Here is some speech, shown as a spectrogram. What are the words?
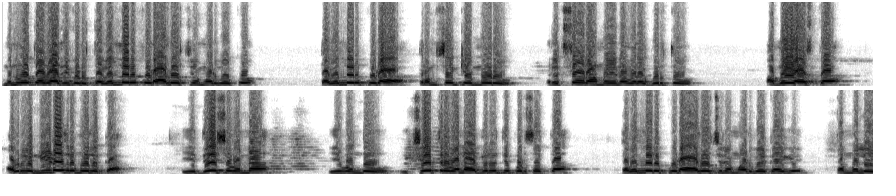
ಮನ್ವತವಾದಿಗಳು ತಾವೆಲ್ಲರೂ ಕೂಡ ಆಲೋಚನೆ ಮಾಡಬೇಕು. ತಾವೆಲ್ಲರೂ ಕೂಡ ಕ್ರಮ ಸಂಖ್ಯೆ ಮೂರು ರಕ್ಷಾ ರಾಮಯ್ಯನವರ ಗುರುತು ಅಭಯ ಹಸ್ತ. ಅವರಿಗೆ ನೀಡೋದ್ರ ಮೂಲಕ ಈ ದೇಶವನ್ನ, ಈ ಒಂದು ಈ ಕ್ಷೇತ್ರವನ್ನ ಅಭಿವೃದ್ಧಿ ಪಡಿಸುತ್ತಾ ತಾವೆಲ್ಲರೂ ಕೂಡ ಆಲೋಚನೆ ಮಾಡಬೇಕಾಗಿ ತಮ್ಮಲ್ಲಿ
